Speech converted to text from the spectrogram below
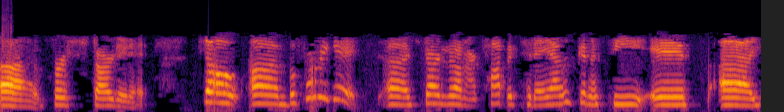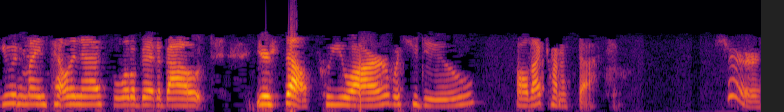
uh, first started it. So um, before we get uh, started on our topic today, I was going to see if uh, you wouldn't mind telling us a little bit about yourself, who you are, what you do, all that kind of stuff. Sure.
